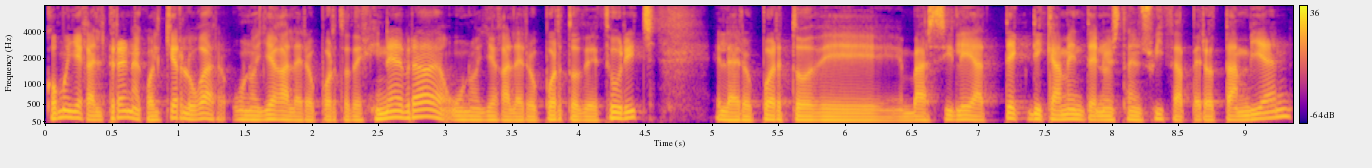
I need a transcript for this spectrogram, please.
¿Cómo llega el tren a cualquier lugar? Uno llega al aeropuerto de Ginebra, uno llega al aeropuerto de Zurich, el aeropuerto de Basilea técnicamente no está en Suiza, pero también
